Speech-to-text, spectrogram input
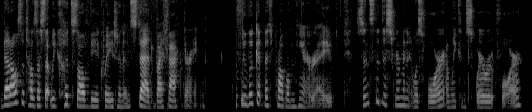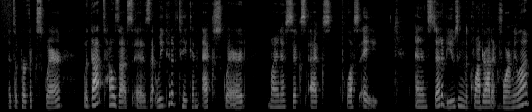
that also tells us that we could solve the equation instead by factoring. If we look at this problem here, right, since the discriminant was 4 and we can square root 4, it's a perfect square, what that tells us is that we could have taken x squared minus 6x plus 8 and instead of using the quadratic formula,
